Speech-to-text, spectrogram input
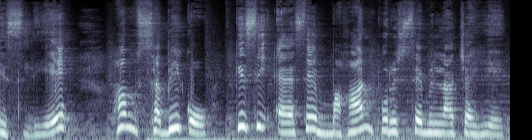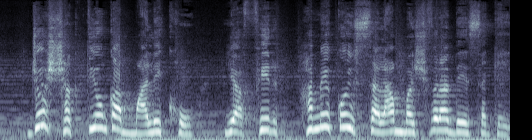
इसलिए हम सभी को किसी ऐसे महान पुरुष से मिलना चाहिए जो शक्तियों का मालिक हो या फिर हमें कोई सलाह मशवरा दे सके।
